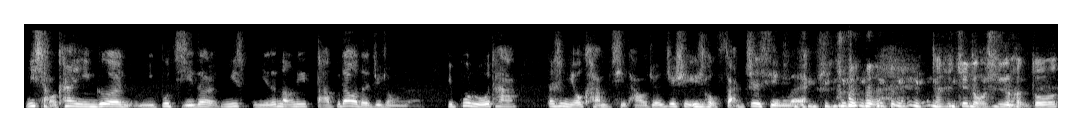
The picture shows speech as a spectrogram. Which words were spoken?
你小看一个你不及的，你你的能力达不到的这种人，你不如他，但是你又看不起他，我觉得这是一种反制行为。但是这种是很多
